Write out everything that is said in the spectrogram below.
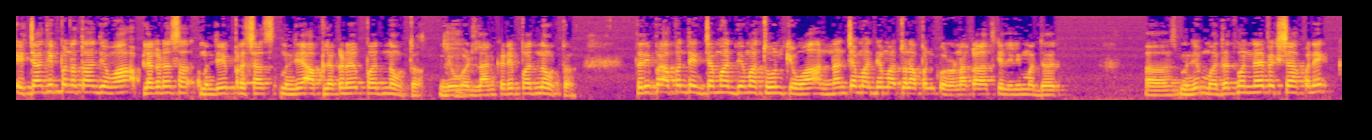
याच्या आधी पण आता जेव्हा आपल्याकडं म्हणजे प्रशास म्हणजे आपल्याकडे पद नव्हतं म्हणजे वडिलांकडे पद नव्हतं तरी पण आपण त्यांच्या माध्यमातून किंवा अण्णांच्या माध्यमातून आपण कोरोना काळात केलेली मदत म्हणजे मदत म्हणण्यापेक्षा आपण एक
